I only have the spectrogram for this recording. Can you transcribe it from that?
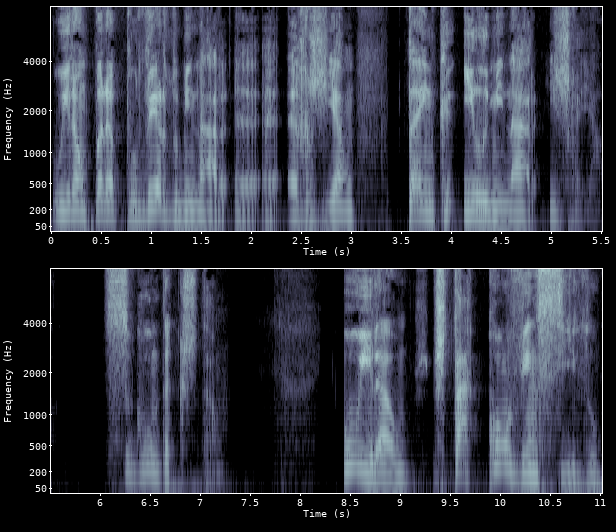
O Irão, para poder dominar a, a, a região, tem que eliminar Israel. Segunda questão. O Irão está convencido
